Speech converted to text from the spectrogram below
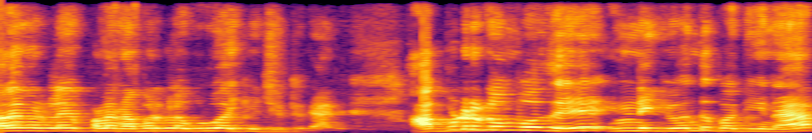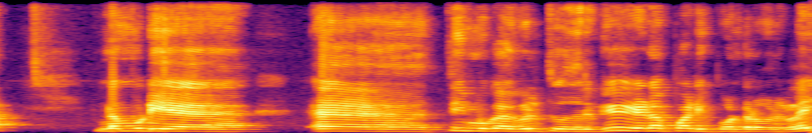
தலைவர்களை பல நபர்களை உருவாக்கி வச்சுட்டு இருக்காங்க அப்படி இருக்கும்போது இன்னைக்கு வந்து பார்த்தீங்கன்னா நம்முடைய திமுக வீழ்த்துவதற்கு எடப்பாடி போன்றவர்களை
